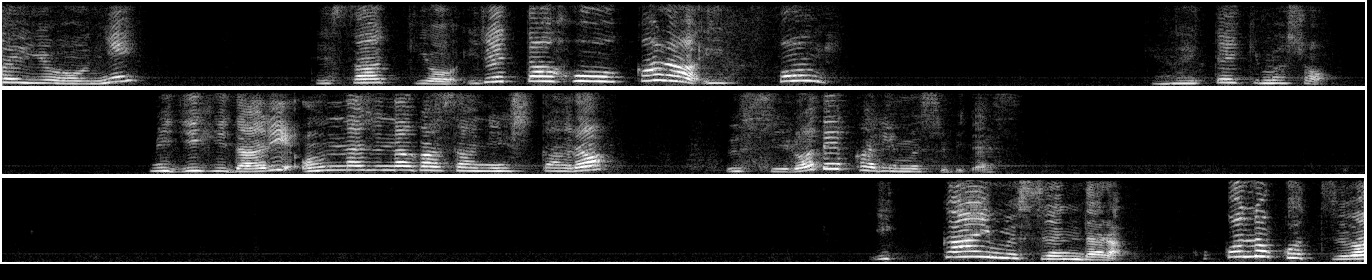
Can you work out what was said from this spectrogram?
ないように手先を入れた方から一本引き抜いていきましょう。右左同じ長さにしたら後ろで仮結びです。一回結んだらここのコツは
